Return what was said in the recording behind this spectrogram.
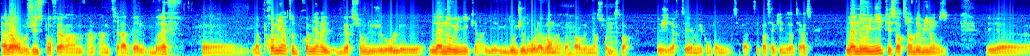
Alors, juste pour faire un, petit rappel, bref, euh, la première, toute première version du jeu de rôle, euh, l'anneau unique, hein, il y a eu d'autres jeux de rôle avant, mais on va mm. pas revenir sur mm. l'histoire de JRTM et compagnie, c'est pas, pas ça qui nous intéresse. L'anneau unique est sorti en 2011. Et euh,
